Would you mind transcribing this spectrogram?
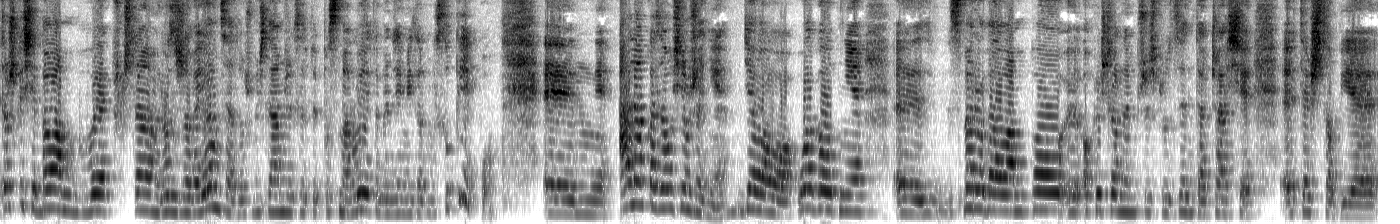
troszkę się bałam, bo jak przeczytałam rozgrzewająca, to już myślałam, że jak sobie posmaruję, to będzie mi to po prostu piekło. Ale okazało się, że nie. Działało łagodnie, y, smarowałam po y, określonym przez producenta czasie, też sobie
